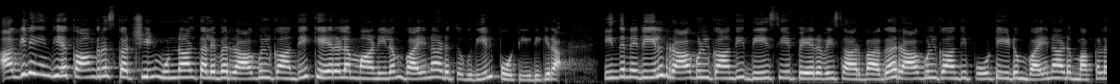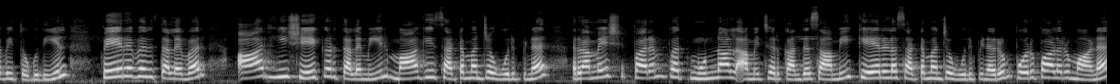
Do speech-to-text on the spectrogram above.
அகில இந்திய காங்கிரஸ் கட்சியின் முன்னாள் தலைவர் ராகுல் காந்தி கேரள மாநிலம் வயநாடு தொகுதியில் போட்டியிடுகிறார். இந்த நிலையில் ராகுல் காந்தி தேசிய பேரவை சார்பாக ராகுல் காந்தி போட்டியிடும் வயநாடு மக்களவை தொகுதியில் பேரவைத் தலைவர் ஆர் இ சேகர் தலைமையில் மாகே சட்டமன்ற உறுப்பினர் ரமேஷ் பரம்பத் முன்னாள் அமைச்சர் கந்தசாமி கேரள சட்டமன்ற உறுப்பினரும் பொறுப்பாளருமான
